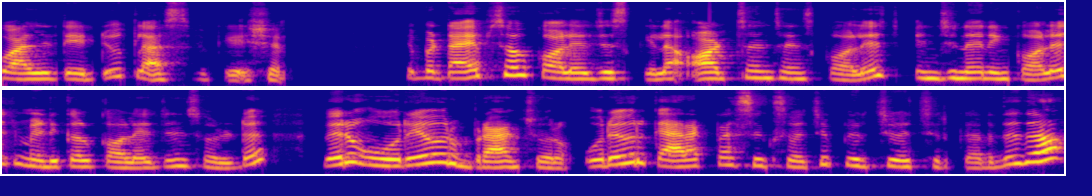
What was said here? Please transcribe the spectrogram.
குவாலிட்டேட்டிவ் கிளாஸிஃபிகேஷன் இப்போ டைப்ஸ் ஆஃப் காலேஜஸ் கீழே arts and science college engineering college medical காலேஜ்னு சொல்லிட்டு வெறும் ஒரே ஒரு பிரான்ச் வரும். ஒரே ஒரு கேரக்டரிஸ்டிக்ஸ் வச்சு பிரித்து வச்சுருக்கிறது தான்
